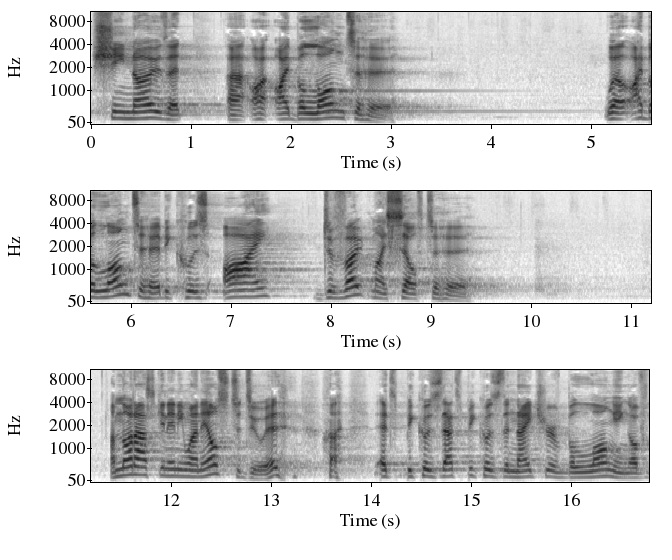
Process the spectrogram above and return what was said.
she know that uh, I, I belong to her? Well, I belong to her because I devote myself to her. I'm not asking anyone else to do it. it's because that's because the nature of belonging, of,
